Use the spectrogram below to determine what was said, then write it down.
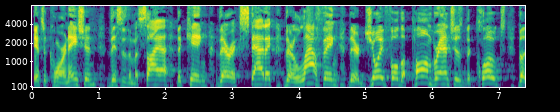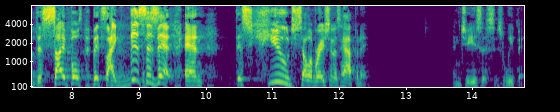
It's a coronation. This is the Messiah, the King. They're ecstatic. They're laughing. They're joyful. The palm branches, the cloaks, the disciples. It's like, this is it. And this huge celebration is happening. And Jesus is weeping.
